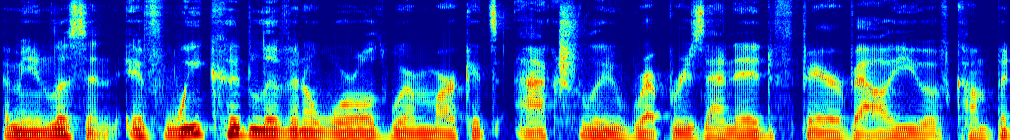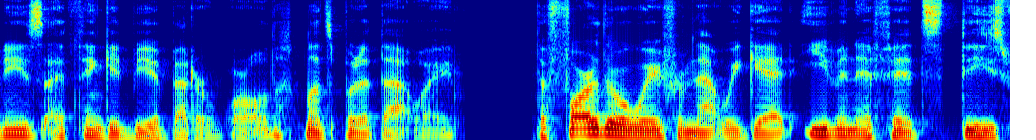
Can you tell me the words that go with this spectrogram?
I mean, listen, if we could live in a world where markets actually represented fair value of companies, I think it'd be a better world. Let's put it that way. The farther away from that we get, even if it's these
